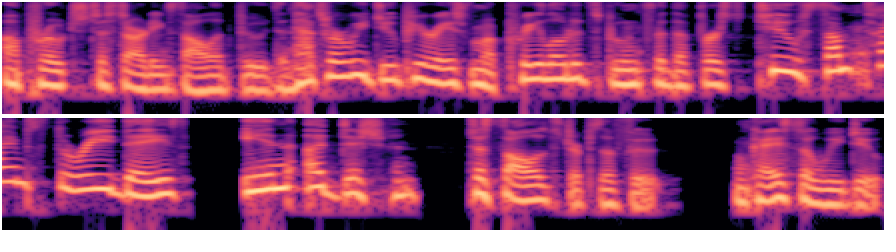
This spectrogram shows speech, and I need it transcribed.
approach to starting solid foods. And that's where we do purees from a preloaded spoon for the first two, sometimes three days, in addition to solid strips of food. Okay, so we do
